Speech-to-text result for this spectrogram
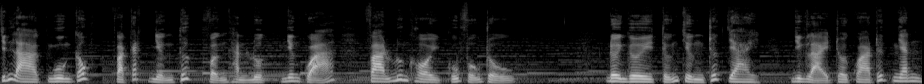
chính là nguồn gốc và cách nhận thức vận hành luật nhân quả và luân hồi của vũ trụ. Đời người tưởng chừng rất dài nhưng lại trôi qua rất nhanh.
